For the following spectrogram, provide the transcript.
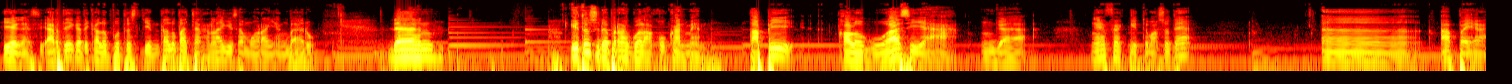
Iya gak sih? Artinya ketika lo putus cinta lo pacaran lagi sama orang yang baru Dan itu sudah pernah gue lakukan men. Tapi kalau gue sih ya nggak ngefek gitu. Maksudnya uh, apa ya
